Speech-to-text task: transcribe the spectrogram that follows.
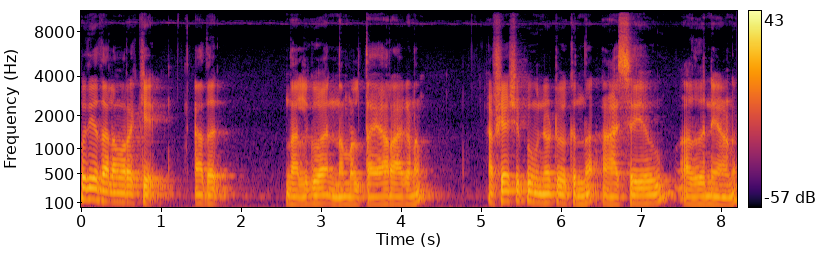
പുതിയ തലമുറയ്ക്ക് അത് നൽകുവാൻ നമ്മൾ തയ്യാറാകണം. അഫ്യാഷിപ്പ് മുന്നോട്ട് വെക്കുന്ന ആശയവും അതുതന്നെയാണ്.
